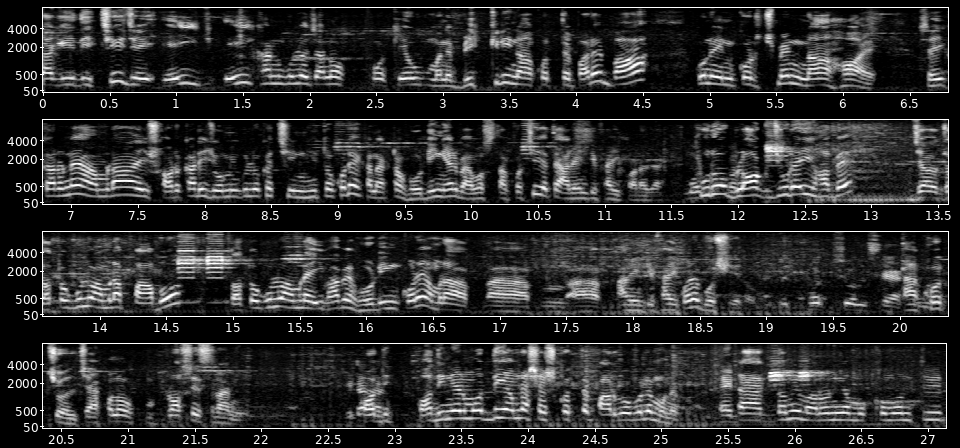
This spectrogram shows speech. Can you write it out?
লাগিয়ে দিচ্ছি যে এই এইখানগুলো যেন কেউ মানে বিক্রি না করতে পারে বা কোনো এনক্রোচমেন্ট না হয়। সেই কারণে আমরা এই সরকারি জমিগুলোকে চিহ্নিত করে এখানে একটা হোর্ডিংয়ের ব্যবস্থা করছি যাতে আইডেন্টিফাই করা যায়। পুরো ব্লক জুড়েই হবে। যতগুলো আমরা পাবো ততগুলো আমরা এইভাবে হোর্ডিং করে আমরা আইডেন্টিফাই করে বসিয়ে দেবো। খোঁজ চলছে হ্যাঁ খোঁজ চলছে এখনও প্রসেস রানি কদিনের মধ্যেই আমরা শেষ করতে পারব বলে মনে করি। এটা একদমই মাননীয় মুখ্যমন্ত্রীর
